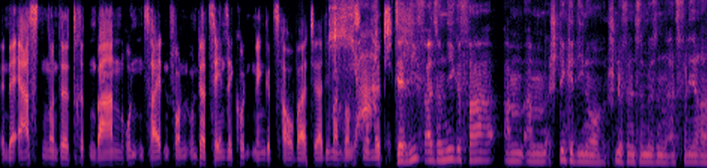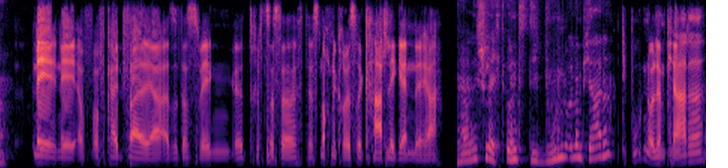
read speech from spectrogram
in der ersten und der dritten Bahn Rundenzeiten von unter 10 Sekunden hingezaubert, ja, die man sonst Ja. nur mit. Der lief also nie Gefahr, am, am Stinkedino schnüffeln zu müssen als Verlierer. Nee, nee, auf, auf keinen Fall, ja. Also deswegen äh, trifft es das, das ist noch eine größere Kartlegende, ja. Ja, nicht schlecht. Und die Buden-Olympiade? Die Budenolympiade,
